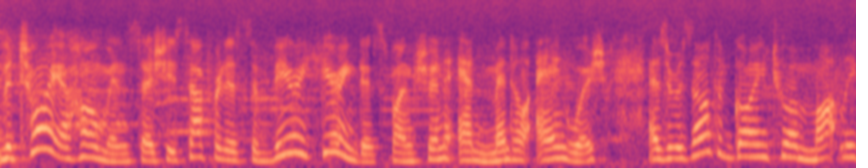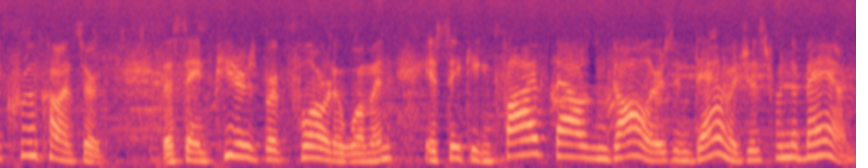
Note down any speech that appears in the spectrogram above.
Victoria Homan says she suffered a severe hearing dysfunction and mental anguish as a result of going to a Motley Crue concert. The St. Petersburg, Florida woman is seeking $5,000 in damages from the band.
